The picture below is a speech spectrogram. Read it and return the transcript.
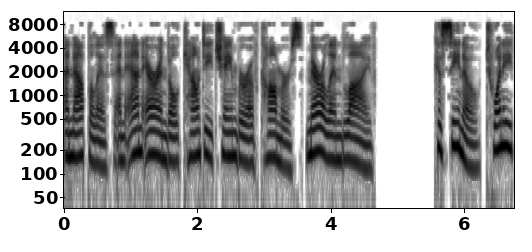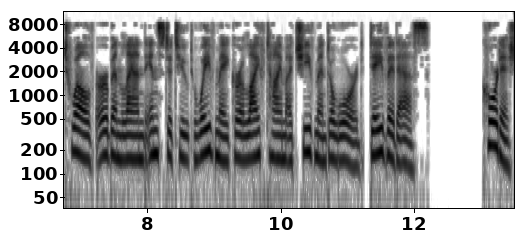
Annapolis and Anne Arundel County Chamber of Commerce Maryland Live Casino 2012 Urban Land Institute Wavemaker Lifetime Achievement Award David S. Cordish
